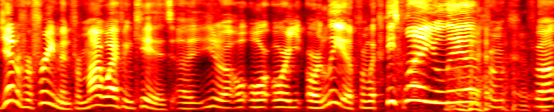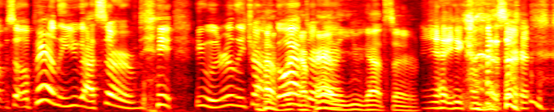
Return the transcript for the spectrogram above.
Jennifer Freeman from My Wife and Kids, uh, you know, or or or Leah from He's playing you, Leah. From, from so apparently you got served. he, he was really trying to go after her. Apparently, her. you got served. Yeah, you got served.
